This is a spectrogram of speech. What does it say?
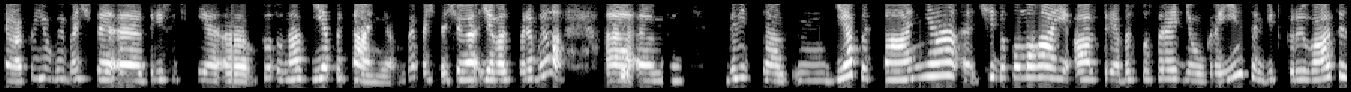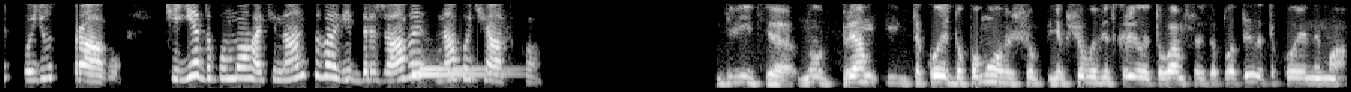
Дякую, вибачте, е, трішечки е, тут у нас є питання. Вибачте, що я- вас перебила. Ем, Дивіться, є питання, чи допомагає Австрія безпосередньо українцям відкривати свою справу? Чи є допомога фінансова від держави на початку? Дивіться, ну прям такої допомоги, щоб якщо ви відкрили, то вам щось заплатили, такої нема.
